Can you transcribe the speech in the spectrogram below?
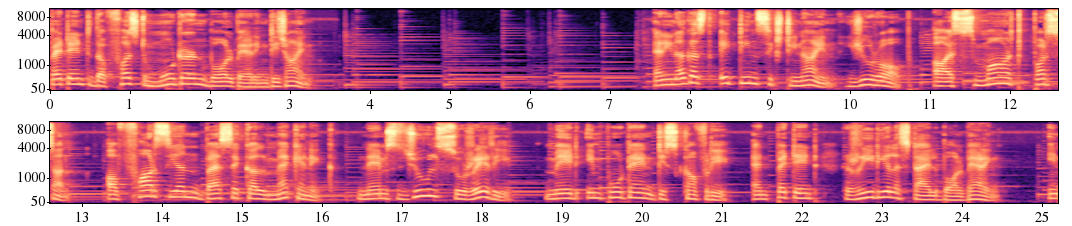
patented the first modern ball bearing design. And in August 1869, Europe, a smart person, a Parisian bicycle mechanic named Jules Suriray made important discovery and patent radial style ball bearing. In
